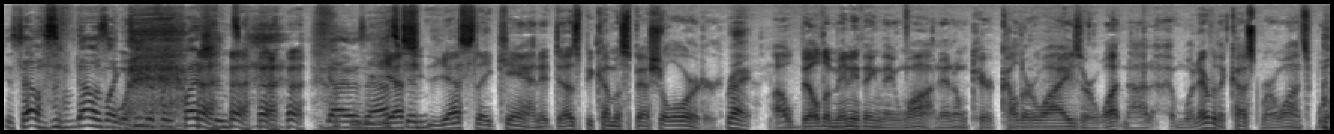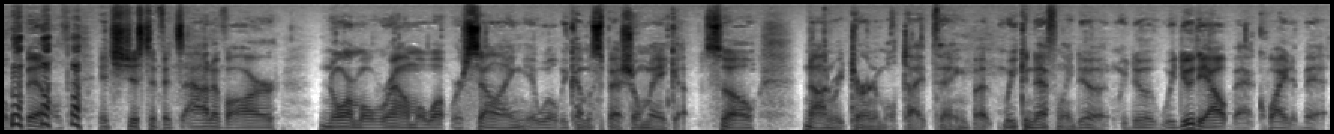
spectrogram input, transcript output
Because that was that was like two different questions. The guy was asking. Yes, yes, they can. It does become a special order. Right. I'll build them anything they want. I don't care color wise or whatnot. Whatever the customer wants, we'll build. it's just if it's out of our normal realm of what we're selling, it will become a special makeup. So non-returnable type thing. But we can definitely do it. We do we do the Outback quite a bit.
